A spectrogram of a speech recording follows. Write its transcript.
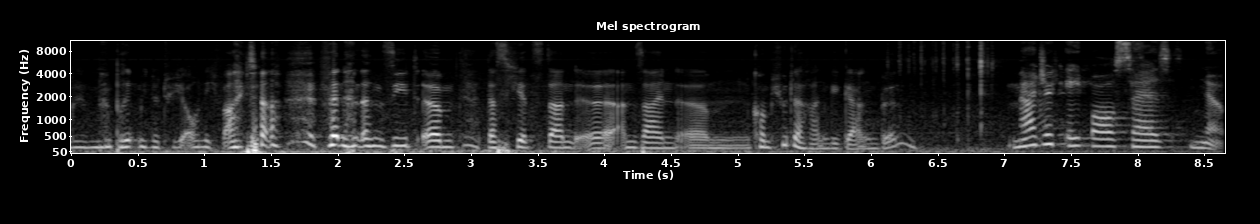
bringt, mich- bringt mich natürlich auch nicht weiter, wenn er dann sieht, ähm, dass ich jetzt dann äh, an seinen ähm, Computer rangegangen bin. Magic 8 Ball says no.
